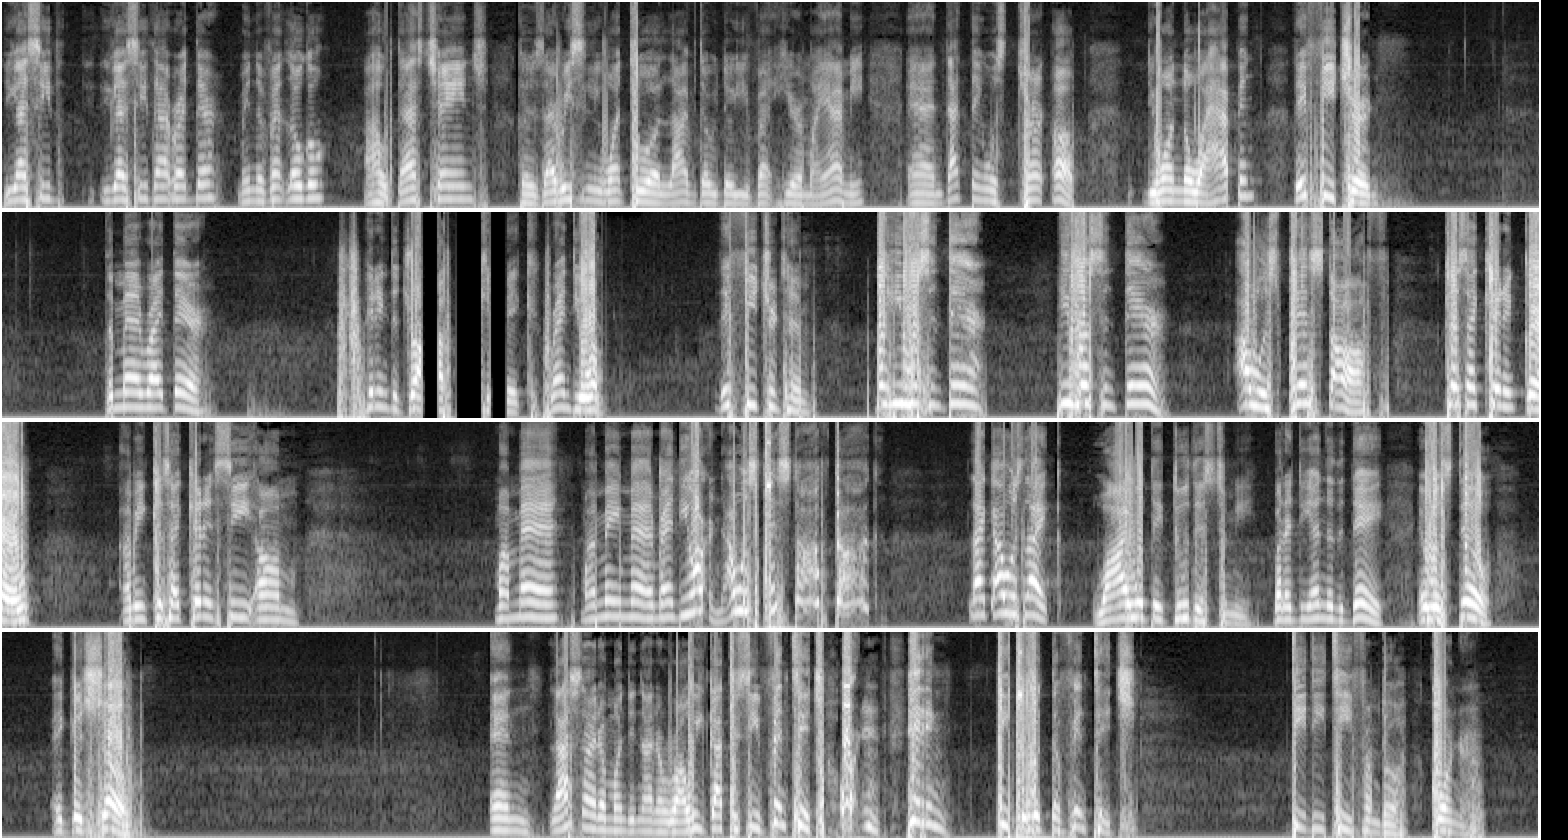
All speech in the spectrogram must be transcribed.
you guys see you guys see that right there, main event logo. I hope that's changed because I recently went to a live WWE event here in Miami, and that thing was turned up. Do you want to know what happened? They featured the man right there hitting the drop kick, Randy Orton. They featured him, but he wasn't there. He wasn't there. I was pissed off because I couldn't go. I mean, because I couldn't see um my man, my main man, Randy Orton. I was pissed off, dog. Like, I was like, why would they do this to me? But at the end of the day, it was still a good show. And last night on Monday Night on Raw, we got to see Vintage Orton hitting people with the vintage DDT from the corner,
